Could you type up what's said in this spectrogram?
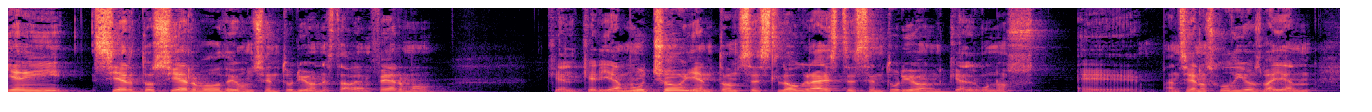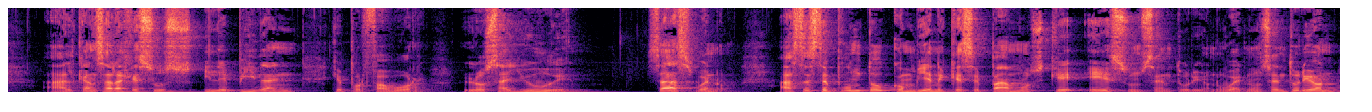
y ahí cierto siervo de un centurión estaba enfermo, que él quería mucho, y entonces logra este centurión que algunos eh, ancianos judíos vayan a alcanzar a Jesús y le pidan que por favor los ayude. ¿Sabes? Bueno, hasta este punto conviene que sepamos qué es un centurión. Bueno, un centurión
